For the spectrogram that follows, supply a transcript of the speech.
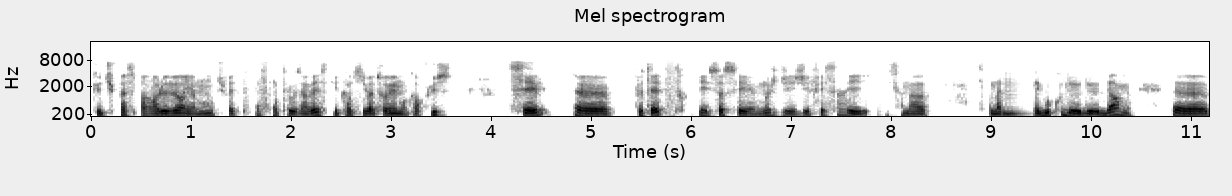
que tu passes par un lever, il y a un moment où tu vas être confronté aux invests. Et quand il va toi-même encore plus, c'est euh, peut-être, et ça, c'est moi, j'ai fait ça et ça m'a donné beaucoup d'armes. De, euh,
